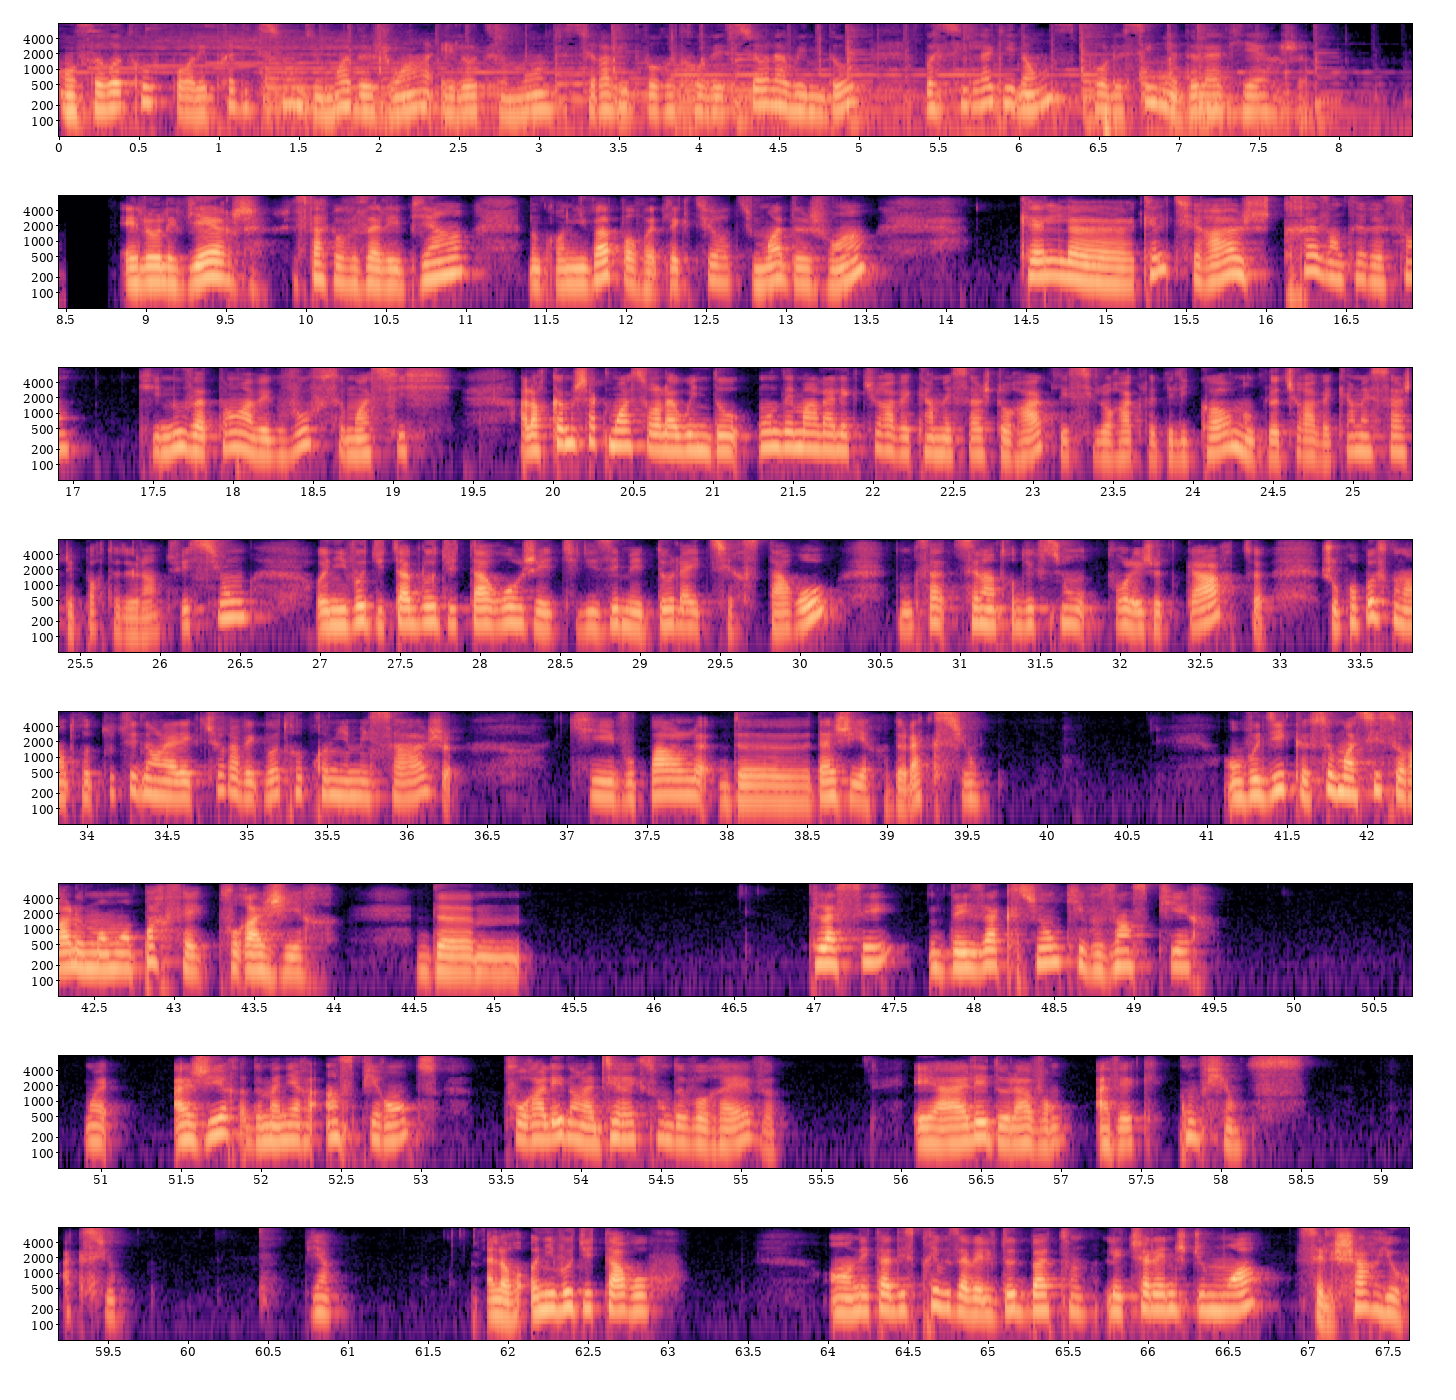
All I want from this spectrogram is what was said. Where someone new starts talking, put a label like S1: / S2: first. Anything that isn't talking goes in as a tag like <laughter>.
S1: On se retrouve pour les prédictions du mois de juin. Hello tout le monde, je suis ravie de vous retrouver sur la window. Voici la guidance pour le signe de la Vierge. Hello les Vierges, j'espère que vous allez bien. Donc on y va pour votre lecture du mois de juin. Quel, euh, quel tirage très intéressant qui nous attend avec vous ce mois-ci. Alors, comme chaque mois sur la window, on démarre la lecture avec un message d'oracle, ici l'oracle des licornes, donc clôture avec un message des portes de l'intuition. Au niveau du tableau du tarot, j'ai utilisé mes deux Light Sears Tarot. Donc ça, c'est l'introduction pour les jeux de cartes. Je vous propose qu'on entre tout de suite dans la lecture avec votre premier message qui vous parle d'agir, de, l'action. On vous dit que ce mois-ci sera le moment parfait pour agir, de placer des actions qui vous inspirent agir de manière inspirante pour aller dans la direction de vos rêves et à aller de l'avant avec confiance. Action. Bien. Alors, au niveau du tarot, en état d'esprit, vous avez le 2 de bâton. Les challenges du mois, c'est le chariot.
